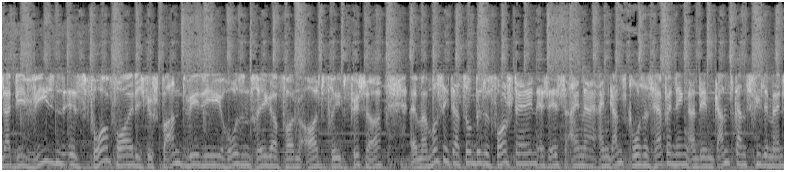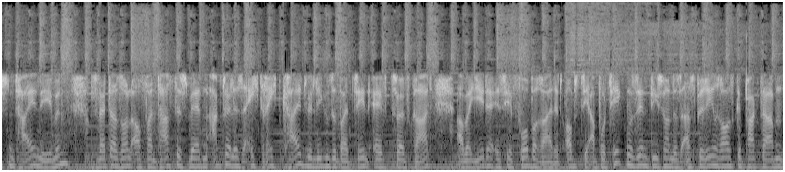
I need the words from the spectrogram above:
Na, die Wiesen ist vorfreudig gespannt wie die Hosenträger von Ortfried Fischer. Äh, man muss sich das so ein bisschen vorstellen. Es ist eine, ein ganz großes Happening, an dem ganz, ganz viele Menschen teilnehmen. Das Wetter soll auch fantastisch werden. Aktuell ist es echt recht kalt. Wir liegen so bei 10, 11, 12 Grad. Aber jeder ist hier vorbereitet. Ob es die Apotheken sind, die schon das Aspirin rausgepackt haben,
